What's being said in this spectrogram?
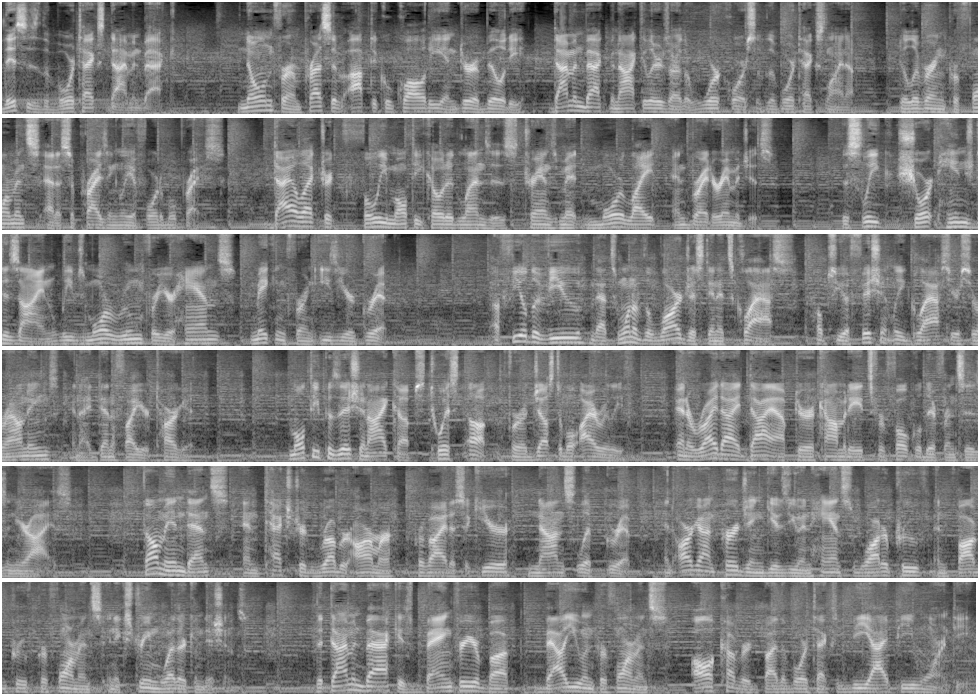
This is the Vortex Diamondback. Known for impressive optical quality and durability, Diamondback binoculars are the workhorse of the Vortex lineup, delivering performance at a surprisingly affordable price. Dielectric, fully multi coated lenses transmit more light and brighter images. The sleek, short hinge design leaves more room for your hands, making for an easier grip. A field of view that's one of the largest in its class helps you efficiently glass your surroundings and identify your target. Multi-position eye cups twist up for adjustable eye relief, and a right-eye diopter accommodates for focal differences in your eyes. Thumb indents and textured rubber armor provide a secure, non-slip grip, and argon purging gives you enhanced waterproof and fog-proof performance in extreme weather conditions. The Diamondback is bang for your buck, value and performance, all covered by the Vortex VIP warranty.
